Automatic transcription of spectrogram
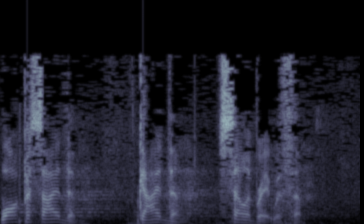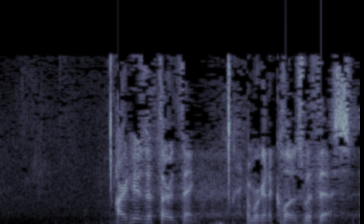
walk beside them, guide them, celebrate with them. Alright, here's the third thing, and we're gonna close with this.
